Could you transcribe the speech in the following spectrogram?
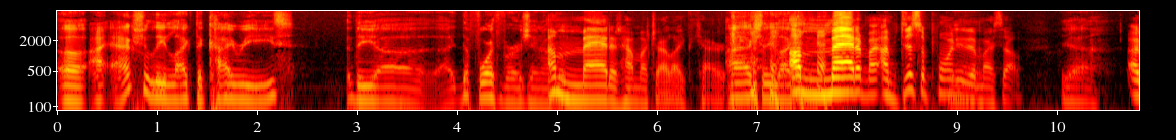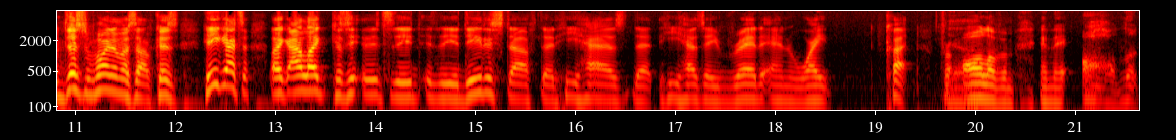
uh, I actually like the Kyries. the uh, the fourth version. Of I'm mad at how much I like the character. I actually like. I'm mad at my. I'm disappointed Yeah. in myself. yeah. I'm disappointed in myself because he got to like I like because it's the the Adidas stuff that he has that he has a red and white cut for Yeah. all of them and they all look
